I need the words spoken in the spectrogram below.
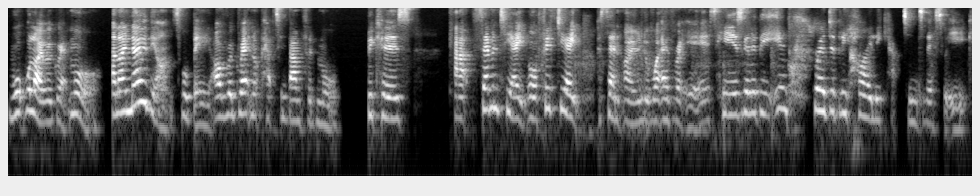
What will I regret more? And I know the answer will be I'll regret not captain Bamford more because at 78 or 58% owned or whatever it is, he is going to be incredibly highly captained this week.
